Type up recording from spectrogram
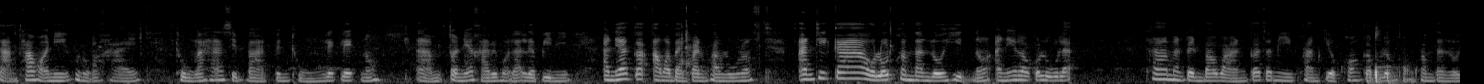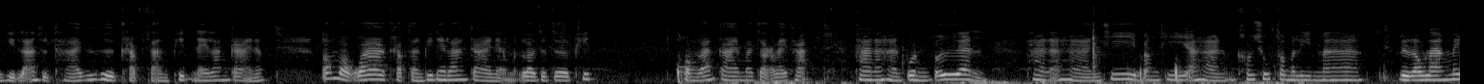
สามเท่าของอันนี้คุณหนูก็ขายถุงละห้าสิบาท เป็นถุงเล็ก ๆ เนาะอ่าตอนนี้ขายไปหมดแล้วเหลือปีนี้ อันเนี้ยก็เอามาแบ่งปันความรู้เนาะอันที่เก้าลดความดันโลหิตเนาะอันนี้เราก็รู้แล้ว ถ้ามันเป็นเบาหวานก็จะมีความเกี่ยวข้องกับเรื่องของความดันโลหิต และอันสุดท้ายก็คือขับสารพิษในร่างกายนะต้องบอกว่าขับสารพิษในร่างกายเนี่ยเราจะเจอพิษของร่างกายมาจากอะไรคะทานอาหารปนเปื้อน ทานอาหารที่บางทีอาหารเขาชุบฟอร์มาลีนมา หรือเราล้างไม่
